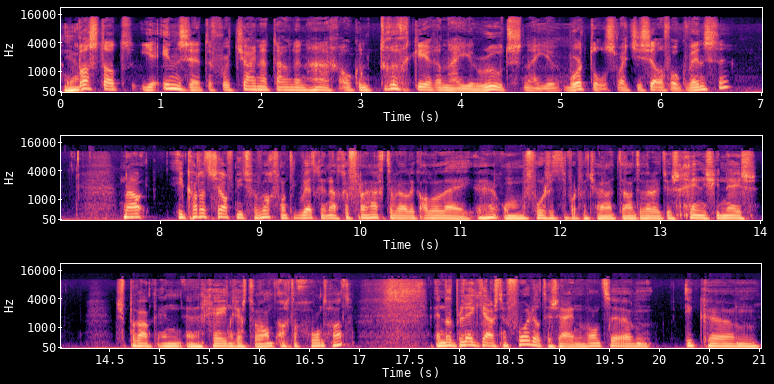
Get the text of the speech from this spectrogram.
Ja. Was dat je inzetten voor Chinatown Den Haag... ook een terugkeren naar je roots, naar je wortels... wat je zelf ook wenste? Nou, ik had het zelf niet verwacht, want ik werd inderdaad gevraagd... terwijl ik allerlei, hè, om voorzitter te worden van Chinatown... terwijl ik dus geen Chinees sprak en uh, geen restaurantachtergrond had. En dat bleek juist een voordeel te zijn, want ehm, ik... Um,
